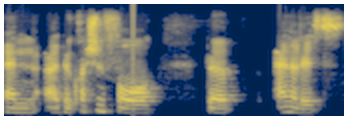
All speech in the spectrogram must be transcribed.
and uh, the question for the panelists.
